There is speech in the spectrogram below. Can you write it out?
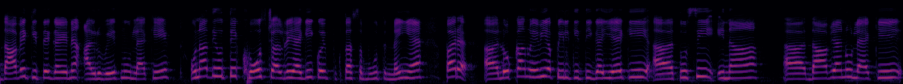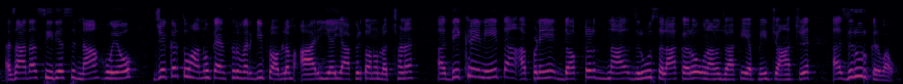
ਦਾਅਵੇ ਕੀਤੇ ਗਏ ਨੇ ਆਯੁਰਵੇਦ ਨੂੰ ਲੈ ਕੇ, ਉਹਨਾਂ ਦੇ ਉੱਤੇ ਖੋਜ ਚੱਲ ਰਹੀ ਹੈਗੀ, ਕੋਈ ਪੁਖਤਾ ਸਬੂਤ ਨਹੀਂ ਹੈ। ਪਰ ਲੋਕਾਂ ਨੂੰ ਇਹ ਵੀ ਅਪੀਲ ਕੀਤੀ ਗਈ ਹੈ ਕਿ ਤੁਸੀਂ ਇਹਨਾਂ ਦਾਅਵਿਆਂ ਨੂੰ ਲੈ ਕੇ ਜ਼ਿਆਦਾ ਸੀਰੀਅਸ ਨਾ ਹੋਇਓ। ਜੇਕਰ ਤੁਹਾਨੂੰ ਕੈਂਸਰ ਵਰਗੀ ਪ੍ਰੋਬਲਮ ਆ ਰਹੀ ਹੈ ਜਾਂ ਫਿਰ ਤੁਹਾਨੂੰ ਲੱਛਣ ਦਿਖ ਰਹੇ ਨੇ, ਤਾਂ ਆਪਣੇ ਡਾਕਟਰ ਨਾਲ ਜ਼ਰੂਰ ਸਲਾਹ ਕਰੋ। ਉਹਨਾਂ ਨੂੰ ਜਾ ਕੇ ਆਪਣੀ ਜਾਂਚ ਜ਼ਰੂਰ ਕਰਵਾਓ।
